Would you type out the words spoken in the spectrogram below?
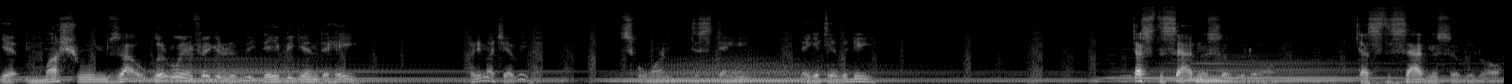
it mushrooms out, literally and figuratively. They begin to hate pretty much everything scorn, disdain, negativity. That's the sadness of it all. That's the sadness of it all.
